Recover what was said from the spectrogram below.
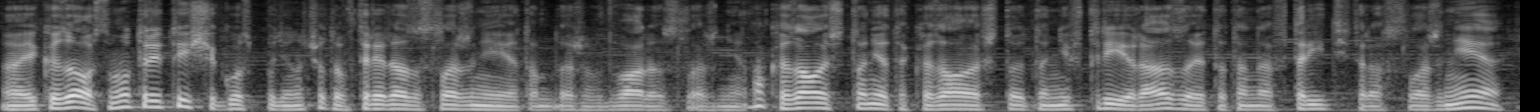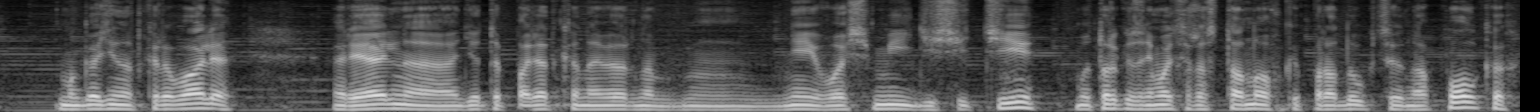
Э, и казалось, ну, 3000, господи, ну что-то в три раза сложнее, там даже в два раза сложнее. Но оказалось, что нет, оказалось, что это не в три раза, это, наверное, в 30 раз сложнее. Магазин открывали, реально где-то порядка, наверное, дней 8-10 мы только занимались расстановкой продукции на полках.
